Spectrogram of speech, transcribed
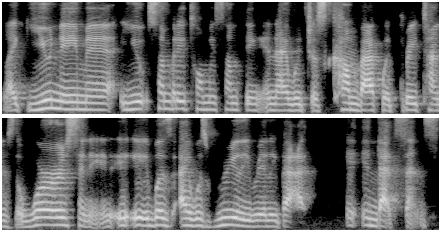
Like you name it, you somebody told me something, and I would just come back with three times the worst, and it, it was I was really really bad in that sense.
